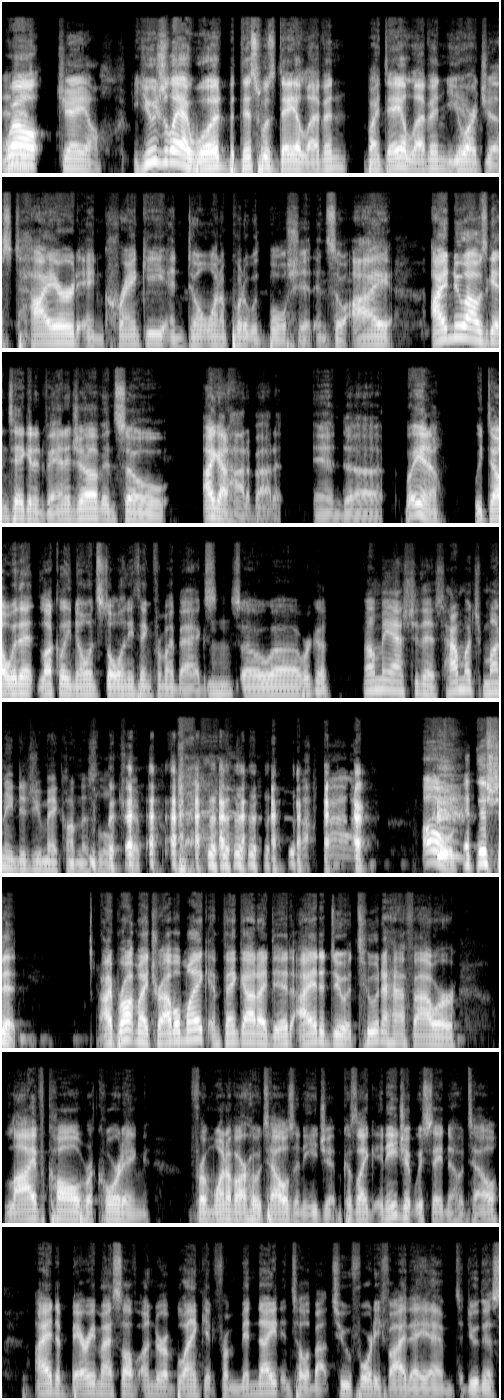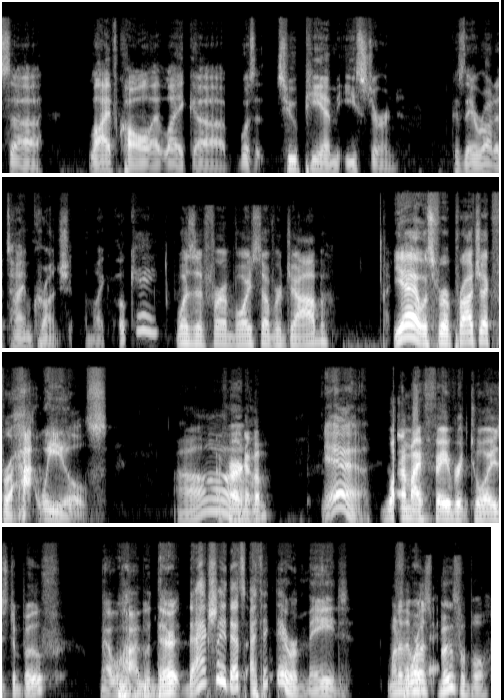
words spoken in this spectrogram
in this Well, jail. Usually I would, but this was day 11. By day 11, you Yeah. are just tired and cranky and don't want to put it with bullshit. And so I I knew I was getting taken advantage of and so I got hot about it. And uh but you know, we dealt with it. Luckily no one stole anything from my bags. Mhm. So uh we're good. Let me ask you this: How much money did you make on this little trip? oh, get this shit. I brought my travel mic, and thank God I did. I had to do a two and a half hour live call recording from one of our hotels in Egypt. Because, like in Egypt, we stayed in a hotel. I had to bury myself under a blanket from midnight until about 2:45 a.m. to do this uh, live call at like, uh, was it 2 p.m. Eastern? Because they were on a time crunch. I'm like, okay. Was it for a voiceover job? Yeah, it was for a project for Hot Wheels. Oh, I've heard of them. Yeah. One of my favorite toys to boof. Now, wow, but they're actually that's I think they were made One of the for most boofable.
